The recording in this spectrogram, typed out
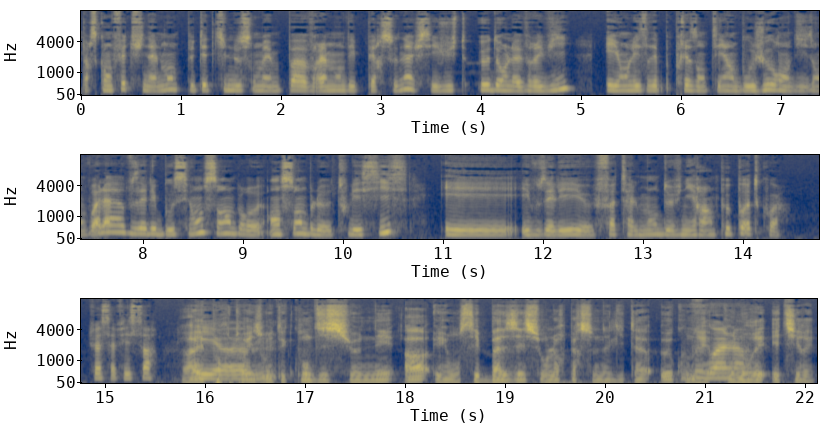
Parce qu'en fait, finalement, peut-être qu'ils ne sont même pas vraiment des personnages, c'est juste eux dans la vraie vie. Et on les a présentés un beau jour en disant voilà, vous allez bosser ensemble, euh, ensemble tous les six, et, et vous allez euh, fatalement devenir un peu potes, quoi. vois, ça fait ça. Ouais, Et, pour toi, ils ont euh, été conditionnés à et on s'est basé sur leur personnalité à eux qu'on a- Voilà. qu'on aurait étiré.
